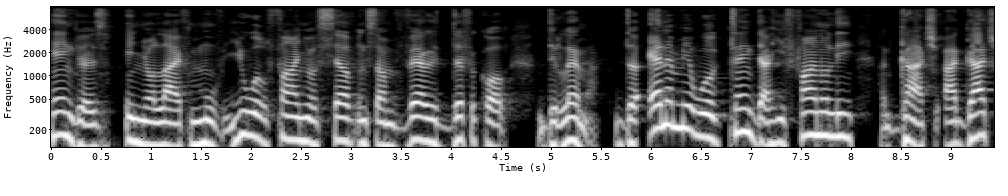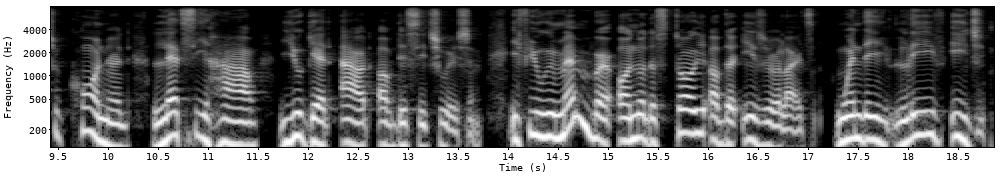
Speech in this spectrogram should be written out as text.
cliffhangers in your life movie. You will find yourself in some very difficult dilemma. The enemy will think that he finally got you. I got you cornered. Let's see how you get out of this situation. If you remember or know the story of the Israelites when they leave Egypt,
